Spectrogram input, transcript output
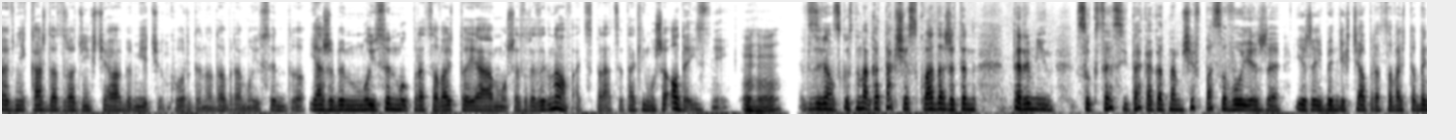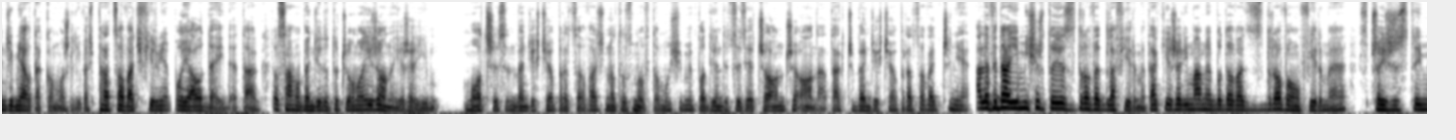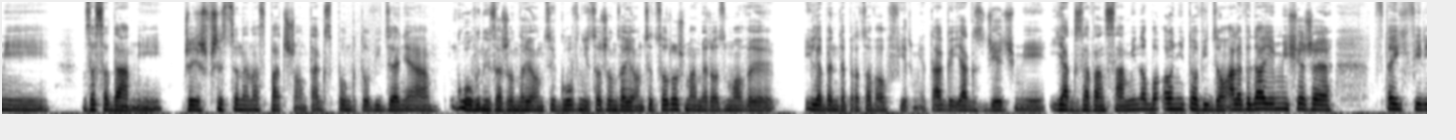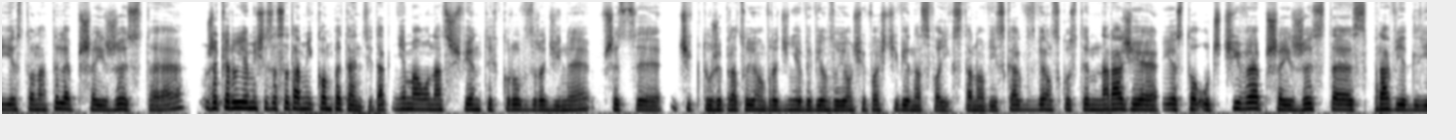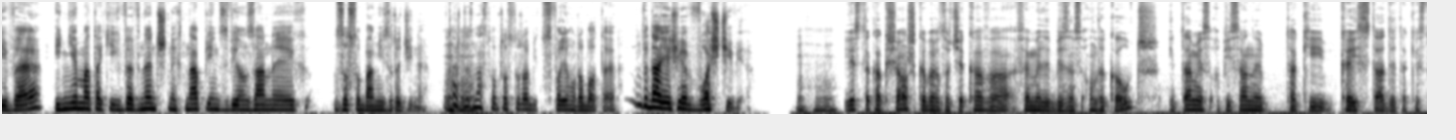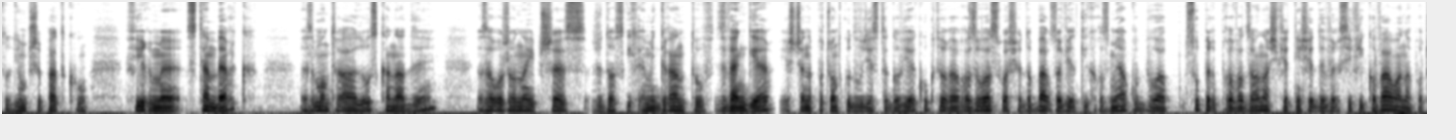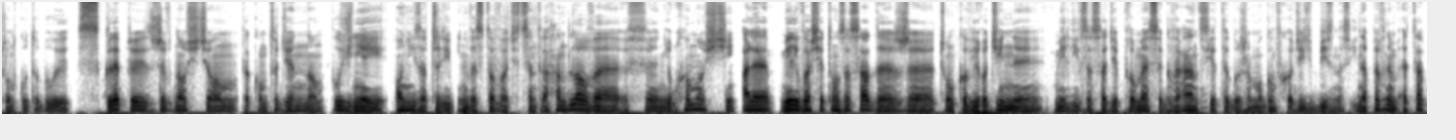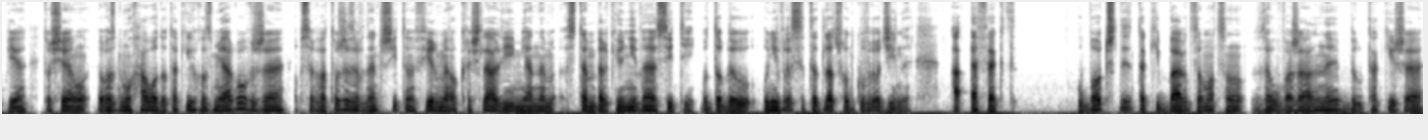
Pewnie każda z rodzin chciałaby mieć, kurde, no dobra, mój syn to, ja żeby mój syn mógł pracować, to ja muszę zrezygnować z pracy, tak, i muszę odejść z niej. Mhm. W związku z tym akurat tak się składa, że ten termin sukcesji tak akurat nam się wpasowuje, że jeżeli będzie chciał pracować, to będzie miał taką możliwość, pracować w firmie, bo ja odejdę, tak. To samo będzie dotyczyło mojej żony. Jeżeli młodszy syn będzie chciał pracować, no to znów to musimy podjąć decyzję, czy on, czy ona, tak, czy będzie chciał pracować, czy nie. Ale wydaje mi się, że to jest zdrowe dla firmy, tak. Jeżeli mamy budować zdrową firmę z przejrzystymi zasadami. Przecież wszyscy na nas patrzą, tak, z punktu widzenia głównych zarządzających, główni zarządzający, co róż mamy rozmowy ile będę pracował w firmie, tak? Jak z dziećmi, jak z awansami, no bo oni to widzą, ale wydaje mi się, że w tej chwili jest to na tyle przejrzyste, że kierujemy się zasadami kompetencji, tak? Nie ma u nas świętych krów z rodziny. Wszyscy ci, którzy pracują w rodzinie, wywiązują się właściwie na swoich stanowiskach. W związku z tym na razie jest to uczciwe, przejrzyste, sprawiedliwe i nie ma takich wewnętrznych napięć związanych z osobami z rodziny. Każdy mhm. z nas po prostu robi swoją robotę. Wydaje się właściwie. Mhm. Jest taka książka bardzo ciekawa, Family Business on the Coach, i tam jest opisany taki case study, takie studium przypadku firmy Stemberg z Montrealu, z Kanady, założonej przez żydowskich emigrantów z Węgier, jeszcze na początku XX wieku, która rozrosła się do bardzo wielkich rozmiarów, była super prowadzona, świetnie się dywersyfikowała. Na początku to były sklepy z żywnością, taką codzienną. Później oni zaczęli inwestować w centra handlowe, w nieruchomości, ale mieli właśnie tą zasadę, że członkowie rodziny mieli w zasadzie promesę, gwarancję tego, że mogą wchodzić w biznes. I na pewnym etapie to się rozdmuchało do takich rozmiarów, że obserwatorzy zewnętrzni tę firmę określali mianem University, bo to był uniwersytet dla członków rodziny, a efekt uboczny, taki bardzo mocno zauważalny, był taki, że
